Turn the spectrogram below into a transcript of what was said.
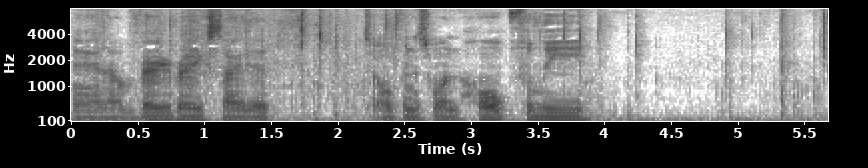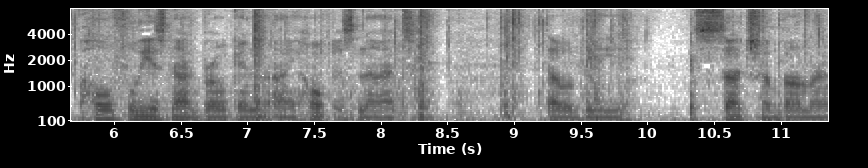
And i'm very very excited to open this one. Hopefully hopefully it's not broken. I hope it's not that would be such a bummer.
